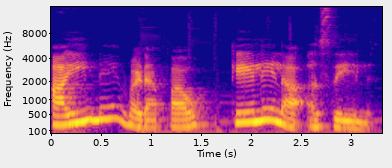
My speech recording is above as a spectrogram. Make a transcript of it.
आईने वडापाव केलेला असेल.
